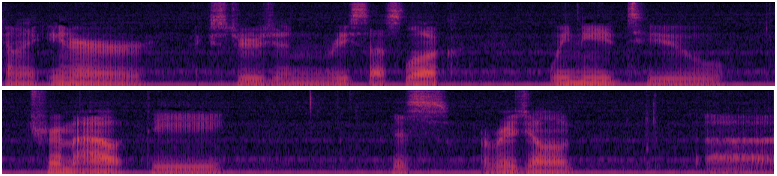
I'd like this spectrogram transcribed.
kind of inner extrusion recess look, we need to trim out the this original uh,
